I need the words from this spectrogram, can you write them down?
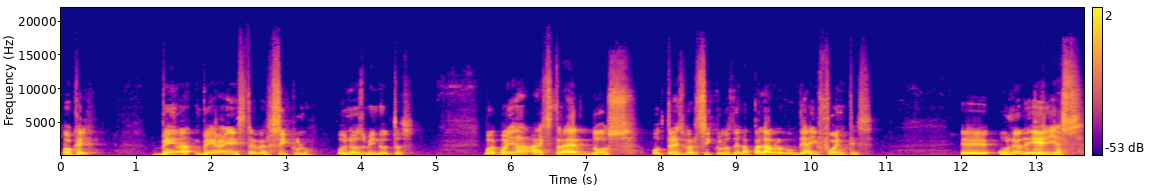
Ok, vea, vea este versículo unos minutos. Voy a extraer dos o tres versículos de la palabra donde hay fuentes. Eh, una de ellas,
